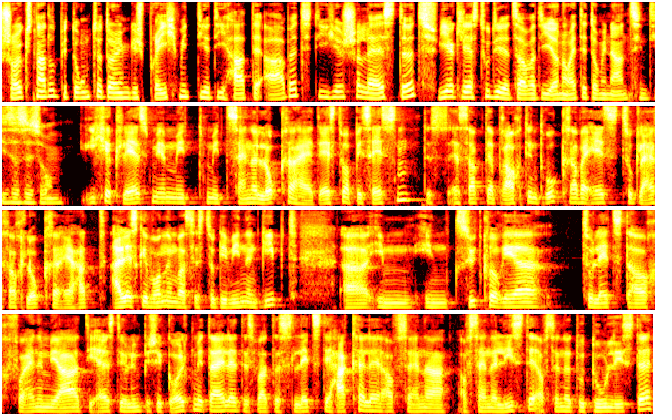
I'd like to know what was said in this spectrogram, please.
Scholksnadel betonte da im Gespräch mit dir die harte Arbeit, die Hirscher leistet. Wie erklärst du dir jetzt aber die erneute Dominanz in dieser Saison? Ich erkläre es mir mit, mit seiner Lockerheit. Er ist zwar besessen, das, er sagt, er braucht den Druck, aber er ist zugleich auch locker. Er hat alles gewonnen, was es zu gewinnen gibt. Äh, im, in Südkorea zuletzt auch vor einem Jahr die erste olympische Goldmedaille. Das war das letzte Hackerle auf seiner, auf seiner Liste, auf seiner To-Do-Liste.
